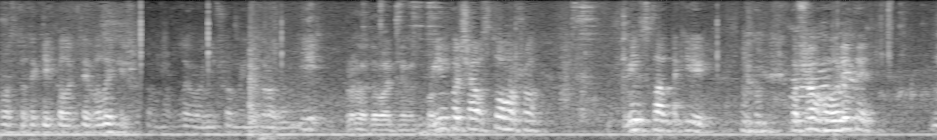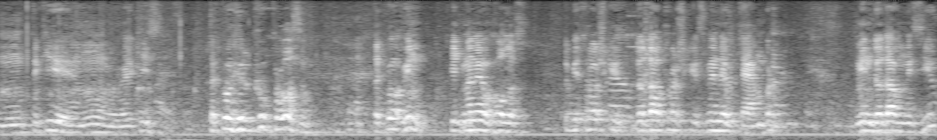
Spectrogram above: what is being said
просто такий колектив великий, що там, можливо нічого ми не зробимо. І він почав з того, що він склав такі, почав говорити такі, ну, якісь таку гірку прозу. Таку, він підмінив голос, тобі трошки додав, трошки змінив тембр. Він додав низів,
